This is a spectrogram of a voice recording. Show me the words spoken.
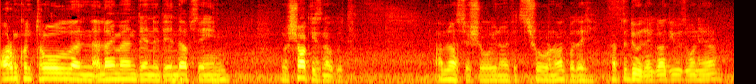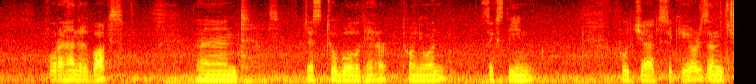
arm control and alignment then it end up saying your shock is no good. I'm not so sure you know if it's true or not but I have to do it. I got used one here for a hundred bucks. And just two bullet here 21 16 foot jack secures and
